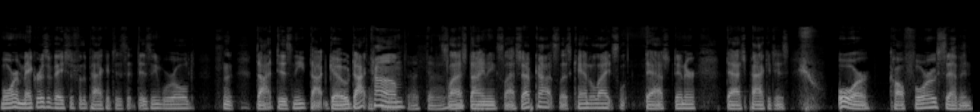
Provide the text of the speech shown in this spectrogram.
more and make reservations for the packages at Disney World. disney.go.com slash dining slash Epcot slash candlelight dash dinner dash packages or call 407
